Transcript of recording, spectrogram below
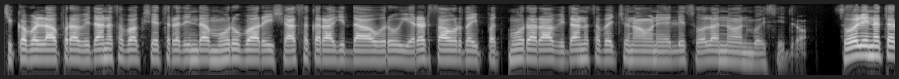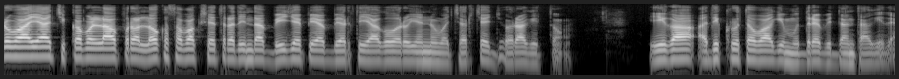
ಚಿಕ್ಕಬಳ್ಳಾಪುರ ವಿಧಾನಸಭಾ ಕ್ಷೇತ್ರದಿಂದ ಮೂರು ಬಾರಿ ಶಾಸಕರಾಗಿದ್ದ ಅವರು ಎರಡ್ ಸಾವಿರದ ಇಪ್ಪತ್ತ್ಮೂರರ ವಿಧಾನಸಭೆ ಚುನಾವಣೆಯಲ್ಲಿ ಸೋಲನ್ನು ಅನುಭವಿಸಿದರು. ಸೋಲಿನ ತರುವಾಯ ಚಿಕ್ಕಬಳ್ಳಾಪುರ ಲೋಕಸಭಾ ಕ್ಷೇತ್ರದಿಂದ ಬಿಜೆಪಿ ಅಭ್ಯರ್ಥಿಯಾಗುವರು ಎನ್ನುವ ಚರ್ಚೆ ಜೋರಾಗಿತ್ತು. ಈಗ ಅಧಿಕೃತವಾಗಿ ಮುದ್ರೆ ಬಿದ್ದಂತಾಗಿದೆ.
